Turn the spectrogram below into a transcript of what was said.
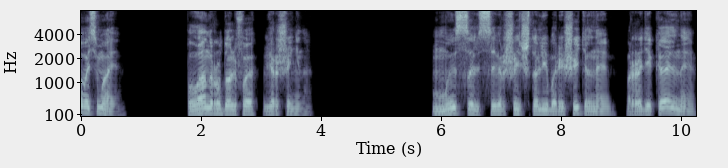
восьмая. План Рудольфа Вершинина. Мысль совершить что-либо решительное, радикальное,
